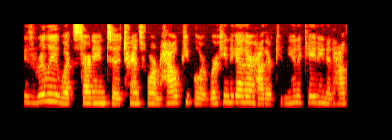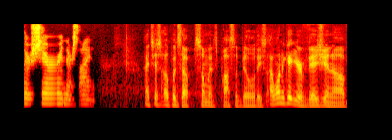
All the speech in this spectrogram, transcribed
is really what's starting to transform how people are working together, how they're communicating, and how they're sharing their science. It just opens up so many possibilities. I want to get your vision of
